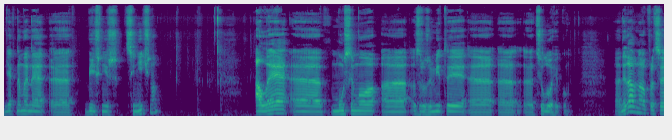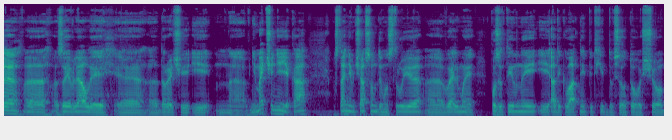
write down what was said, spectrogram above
як на мене, е, більш ніж цинічно. Але е, мусимо е, зрозуміти е, е, е, цю логіку. Недавно про це е, заявляли, е, до речі, і е, в Німеччині, яка останнім часом демонструє вельми позитивний і адекватний підхід до всього того, що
